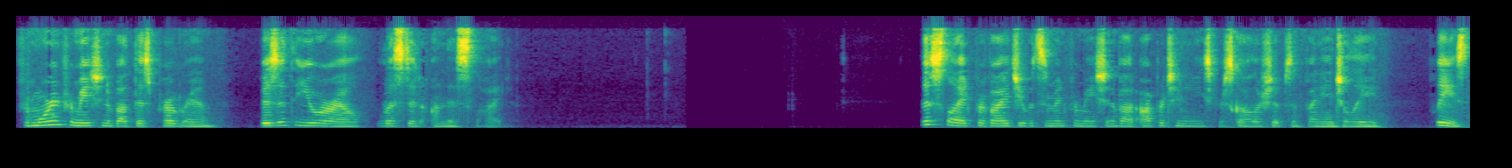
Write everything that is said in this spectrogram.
For more information about this program, visit the URL listed on this slide. This slide provides you with some information about opportunities for scholarships and financial aid. Please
